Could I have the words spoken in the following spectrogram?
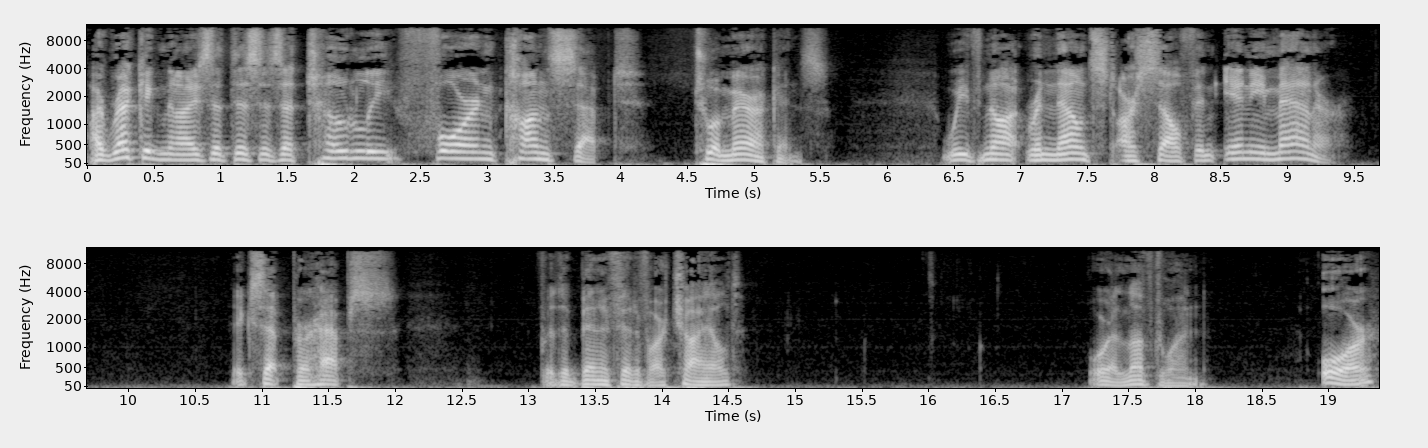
I recognize that this is a totally foreign concept to Americans. We've not renounced ourself in any manner, except perhaps for the benefit of our child or a loved one, or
